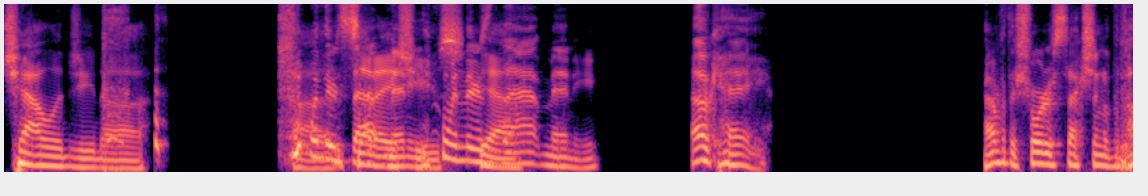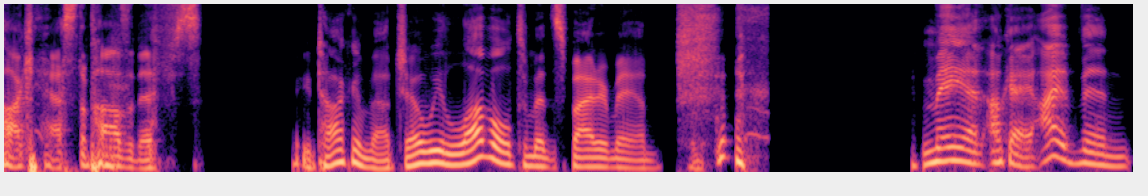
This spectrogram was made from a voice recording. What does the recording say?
challenging. uh uh, when there's set that many, issues. when there's Yeah. that many. Okay. Time for the shortest section of the podcast, the positives. What are you talking about, Joe? We love Ultimate Spider-Man. Man, okay, I've been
